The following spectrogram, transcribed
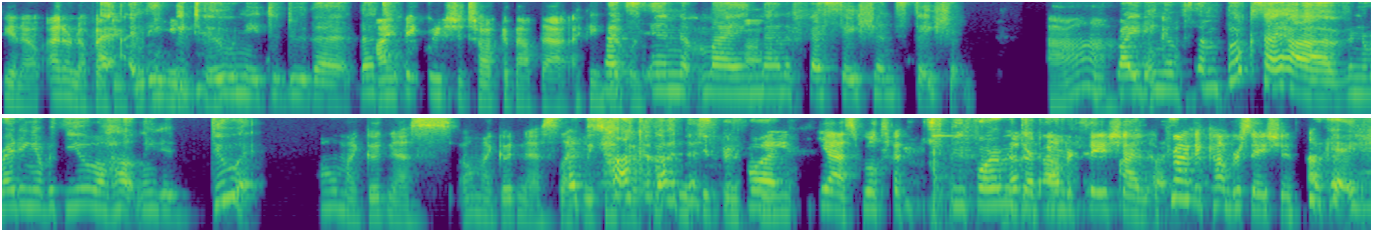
you know i don't know if i do i, I think we do need to do that. That's i think we should talk about that. I think that's that in my uh, manifestation station. Ah writing okay. of some books i have and writing it with you will help me to do it. Oh my goodness oh my goodness like Let's we talk about this before themes. yes we'll talk before we get conversation a private conversation. Okay.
